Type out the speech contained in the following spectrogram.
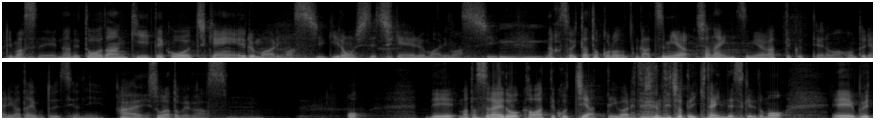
ありますね。なんで登壇聞いてこう知見得るもありますし議論して知見得るもありますし、うんうんなんかそういったところが積みや社内に積み上がっていくっていうのは本当にありがたいことですよね。はいそうだと思います、おでまたスライド変わってこっちやって言われてるんでちょっと行きたいんですけれども、えーぶっ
